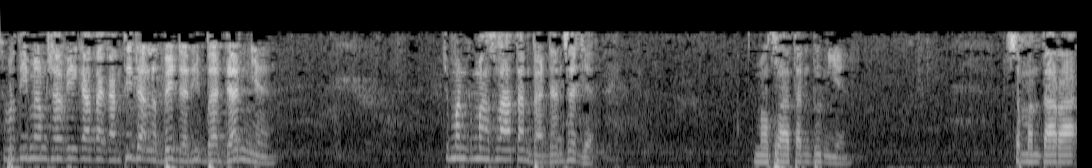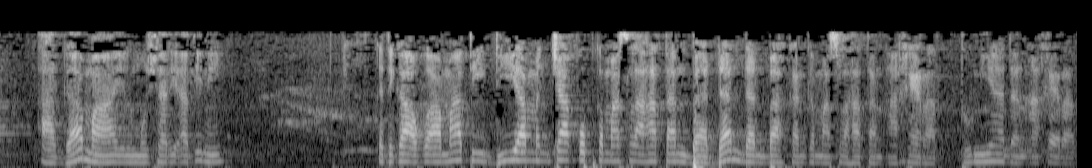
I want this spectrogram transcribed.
Seperti Imam Syafi'i katakan tidak lebih dari badannya. Cuman kemaslahatan badan saja. Kemaslahatan dunia. Sementara agama ilmu syariat ini ketika aku amati dia mencakup kemaslahatan badan dan bahkan kemaslahatan akhirat, dunia dan akhirat.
